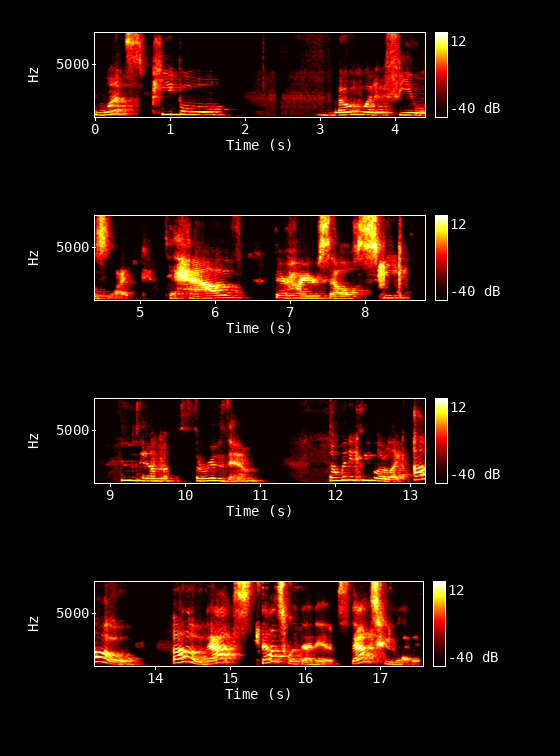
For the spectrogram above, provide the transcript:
once people know what it feels like to have their higher self speak to them through them, so many people are like, oh, oh, that's that's what that is. That's who that is.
